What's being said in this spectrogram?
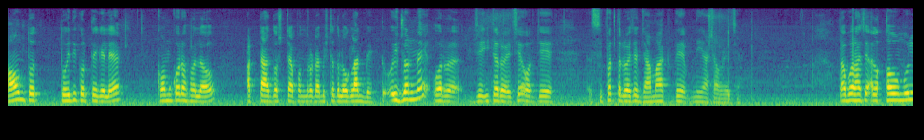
কম তো তৈরি করতে গেলে কম করে হলেও আটটা, দশটা, পনেরোটা, বিশটা তো লোক লাগবে। তো ওই জন্যে ওর যে ইটা রয়েছে, ওর যে সিফাতটা রয়েছে জামাতে নিয়ে আসা হয়েছে। তারপর আছে আল কৌমুল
